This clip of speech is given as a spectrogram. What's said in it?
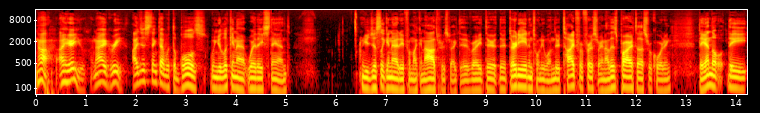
Nah, I hear you, and I agree. I just think that with the Bulls, when you're looking at where they stand, you're just looking at it from like an odds perspective, right? They're they're 38 and 21. They're tied for first right now. This is prior to us recording. They end the they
